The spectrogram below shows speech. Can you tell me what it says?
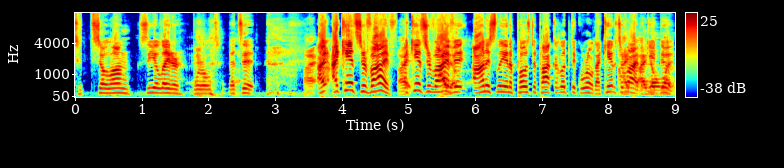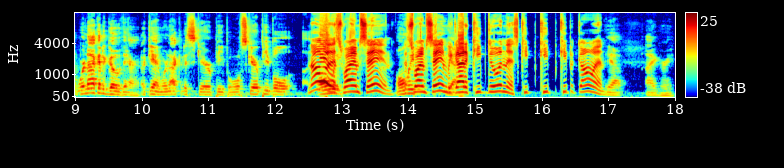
to, so long. See you later world. That's it I, I can't survive I, I- can't survive I it honestly in a post-apocalyptic world I can't survive I, I can't don't do want, it We're not going to go there again. We're not going to scare people. We'll scare people. no only- that's why I'm saying only- that's why I'm saying we yeah. got to keep doing this keep keep keep it going Yeah, I agree.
